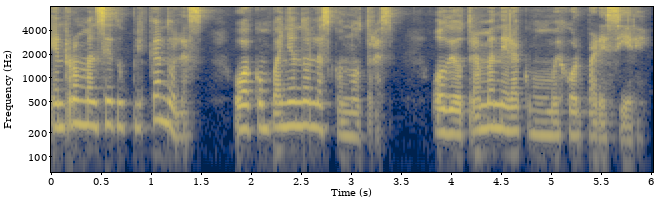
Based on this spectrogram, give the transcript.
en romance duplicándolas o acompañándolas con otras, o de otra manera como mejor pareciere,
